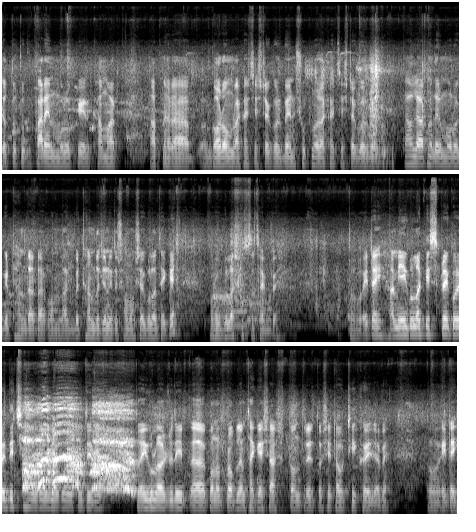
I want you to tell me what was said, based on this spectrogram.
যতটুকু পারেন মোরগের খামার আপনারা গরম রাখার চেষ্টা করবেন, শুকনো রাখার চেষ্টা করবেন। তাহলে আপনাদের মোরগের ঠান্ডাটা কম লাগবে, ঠান্ডাজনিত সমস্যাগুলো থেকে মোরগগুলো সুস্থ থাকবে। তো এটাই, আমি এইগুলোকে স্প্রে করে দিচ্ছি করে প্রতিদিন। তো এইগুলোর যদি কোনো প্রবলেম থাকে শ্বাসতন্ত্রের, তো সেটাও ঠিক হয়ে যাবে। তো এটাই।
